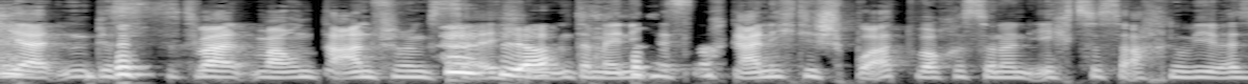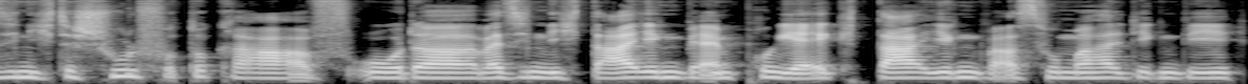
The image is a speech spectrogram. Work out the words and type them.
ja, das, das war, war, unter Anführungszeichen. ja. Und da meine ich jetzt noch gar nicht die Sportwoche, sondern echt so Sachen wie, weiß ich nicht, der Schulfotograf oder weiß ich nicht, da irgendwie ein Projekt, da irgendwas, wo man halt irgendwie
